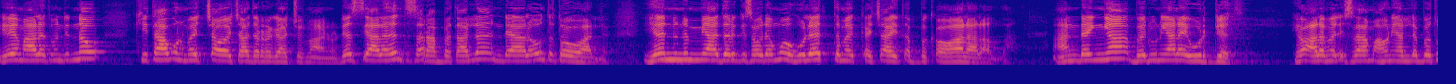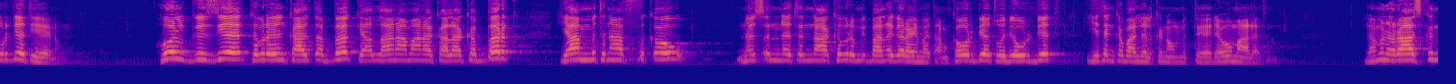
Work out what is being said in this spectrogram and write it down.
ይሄ ማለት ምንድ ነው ኪታቡን መጫወቻ አደረጋችሁት ማለት ነው። ደስ ያለህን ትሰራበታለህ እንዳያለውን ትተወዋለህ። ይህንን የሚያደርግ ሰው ደግሞ ሁለት መቀጫ ይጠብቀዋል አላላ አንደኛ በዱንያ ላይ ውርደት። ይው ዓለም ልእስላም አሁን ያለበት ውርደት ይሄ ነው። ሁልጊዜ ክብርህን ካልጠበቅ የአላህን አማና ካላከበርክ ያምትናፍቀው ነጽነትና ክብር የሚባል ነገር አይመጣም። ከውርደት ወደ ውርደት እየተንከባለልክ ነው የምትሄደው ማለት ነው። ለምን? ራስክን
